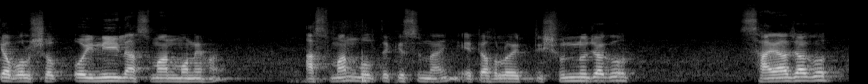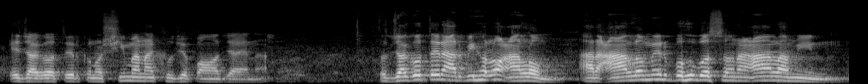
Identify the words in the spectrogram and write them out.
কেবল সব ওই নীল আসমান মনে হয়। আসমান বলতে কিছু নাই, এটা হলো একটি শূন্য জগৎ ছায়া জগৎ এ জগতের কোনো সীমানা খুঁজে পাওয়া যায় না। তো জগতের আরবি হলো আলম, আর আলমের বহু বচন আলামিন।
